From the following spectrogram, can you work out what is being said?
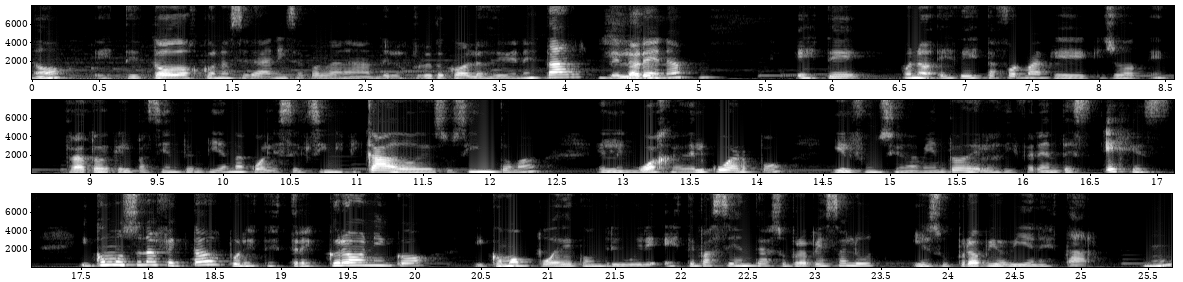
¿no? Este, todos conocerán y se acordarán de los protocolos de bienestar de Lorena. Este, bueno, es de esta forma que, que yo eh, trato de que el paciente entienda cuál es el significado de su síntoma, el lenguaje del cuerpo y el funcionamiento de los diferentes ejes y cómo son afectados por este estrés crónico y cómo puede contribuir este paciente a su propia salud y a su propio bienestar. ¿Mm?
